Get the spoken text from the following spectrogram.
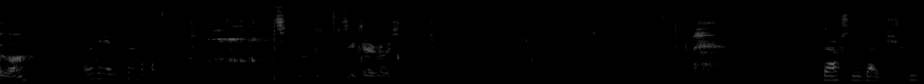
ल चार सय बाइसले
